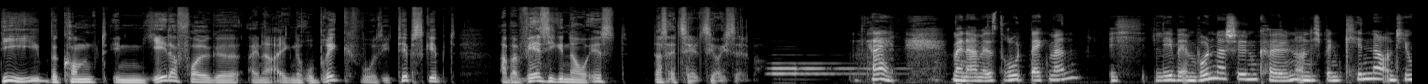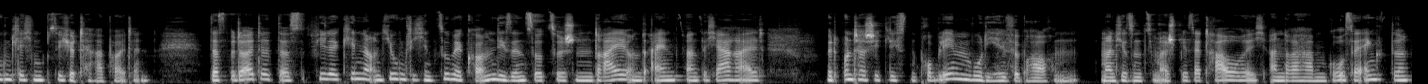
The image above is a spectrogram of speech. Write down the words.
die bekommt in jeder Folge eine eigene Rubrik, wo sie Tipps gibt. Aber wer sie genau ist, das erzählt sie euch selber. Hi, mein Name ist Ruth Beckmann. Ich lebe im wunderschönen Köln und ich bin Kinder- und Jugendlichen-Psychotherapeutin. Das bedeutet, dass viele Kinder und Jugendlichen zu mir kommen, die sind so zwischen drei und 21 Jahre alt, mit unterschiedlichsten Problemen, wo die Hilfe brauchen. Manche sind zum Beispiel sehr traurig, andere haben große Ängste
